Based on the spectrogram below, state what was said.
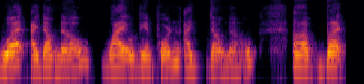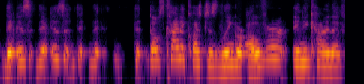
What, I don't know. Why it would be important, I don't know. Uh, but there is, there is, a th- th- th- those kind of questions linger over any kind of,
